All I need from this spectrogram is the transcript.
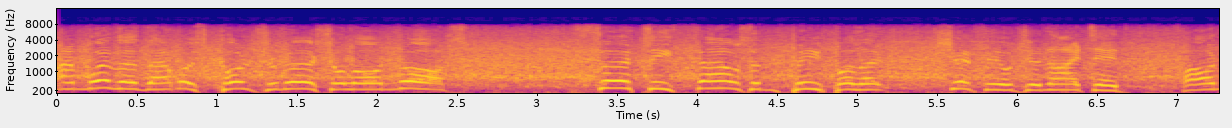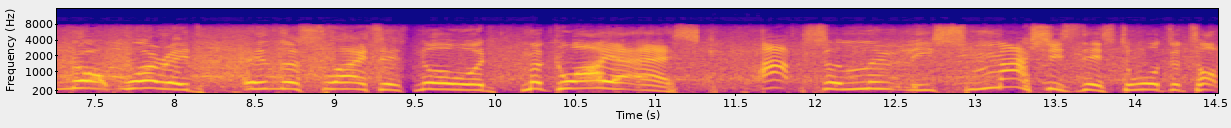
And whether that was controversial or not, 30,000 people at Sheffield United are not worried in the slightest. Norwood, Maguire-esque absolutely smashes this towards the top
